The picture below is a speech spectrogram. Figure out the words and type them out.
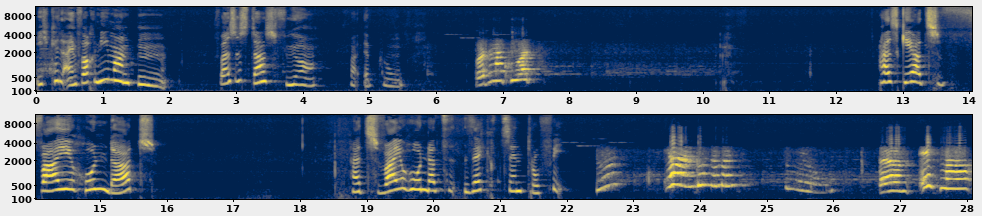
Ich kill einfach niemanden. Was ist das für Veräpplung? Warte mal kurz. HSG hat 200 hat 216 Trophäen. Hm? Ja. Ähm, ich mach.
